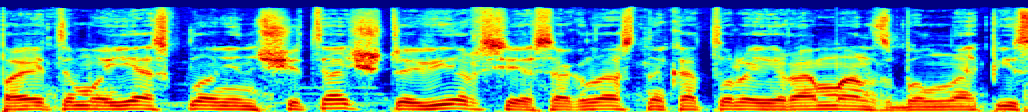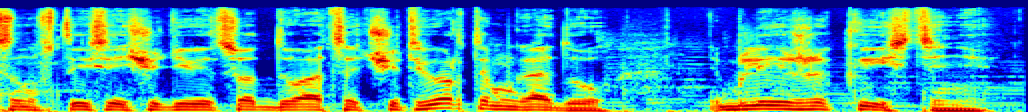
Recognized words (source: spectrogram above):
Поэтому я склонен считать, что версия, согласно которой романс был написан в 1924 году, ближе к истине –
